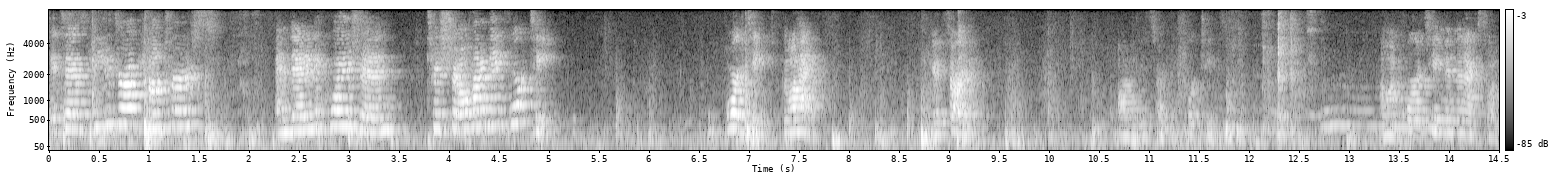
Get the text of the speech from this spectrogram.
it says, can you draw counters and then an equation to show how to make 14? 14, go ahead. Get started. Autumn, get started, 14. I want 14 in the next one.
